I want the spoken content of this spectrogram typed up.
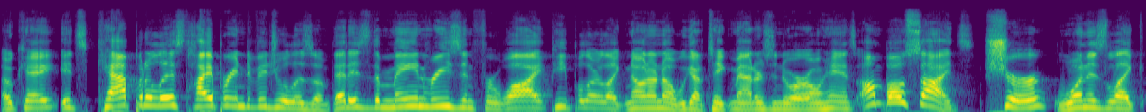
Okay. It's capitalist hyper individualism. That is the main reason for why people are like, no, no, no, we got to take matters into our own hands on both sides. Sure, one is like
